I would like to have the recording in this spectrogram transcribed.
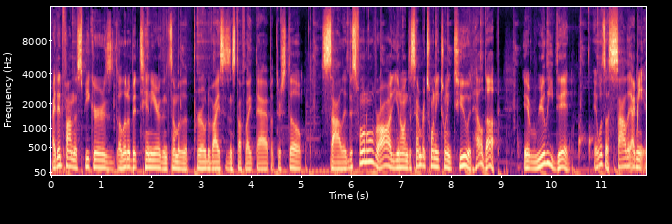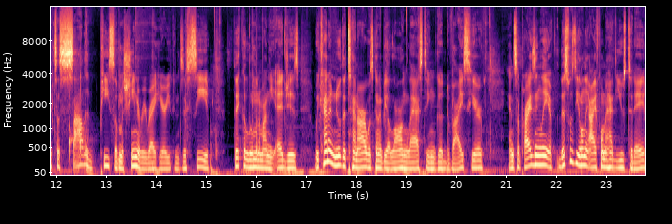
I did find the speakers a little bit tinnier than some of the Pro devices and stuff like that, but they're still solid. This phone overall, you know, in December 2022, it held up. It really did. It was a solid, I mean, it's a solid piece of machinery right here. You can just see thick aluminum on the edges. We kind of knew the 10R was going to be a long lasting good device here. And surprisingly, if this was the only iPhone I had to use today,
